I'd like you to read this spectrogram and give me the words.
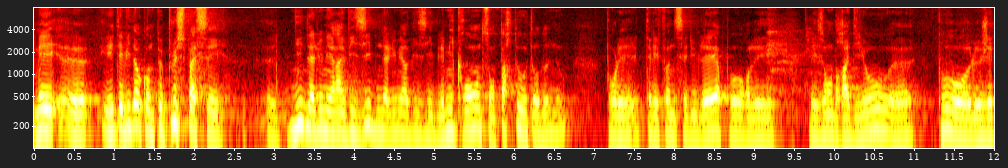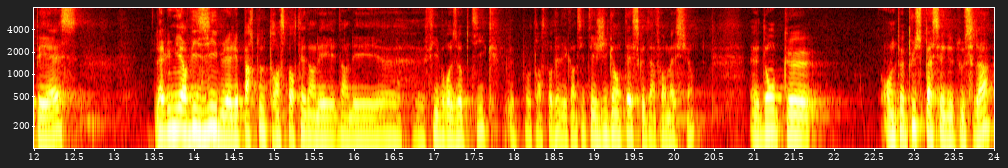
Mais euh, il est évident qu'on ne peut plus se passer euh, ni de la lumière invisible, ni de la lumière visible. Les micro-ondes sont partout autour de nous, pour les téléphones cellulaires, pour les, ondes radio, euh, pour le GPS. La lumière visible, elle est partout transportée dans les fibres optiques pour transporter des quantités gigantesques d'informations. Donc, on ne peut plus se passer de tout cela.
